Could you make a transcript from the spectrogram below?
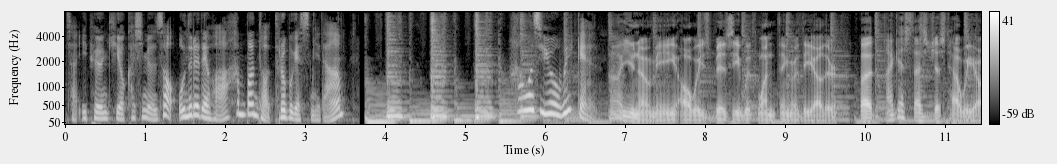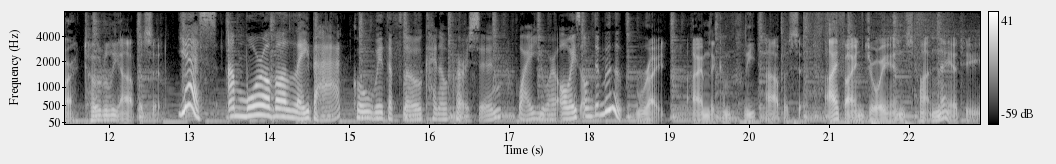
자, 이 표현 기억하시면서 오늘의 대화 한 번 더 들어보겠습니다. How was your weekend? Oh, you know me, always busy with one thing or the other. But I guess that's just how we are, totally opposite. Yes, I'm more of a laid back, go with the flow kind of person, while you are always on the move. Right. I'm the complete opposite. I find joy in spontaneity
